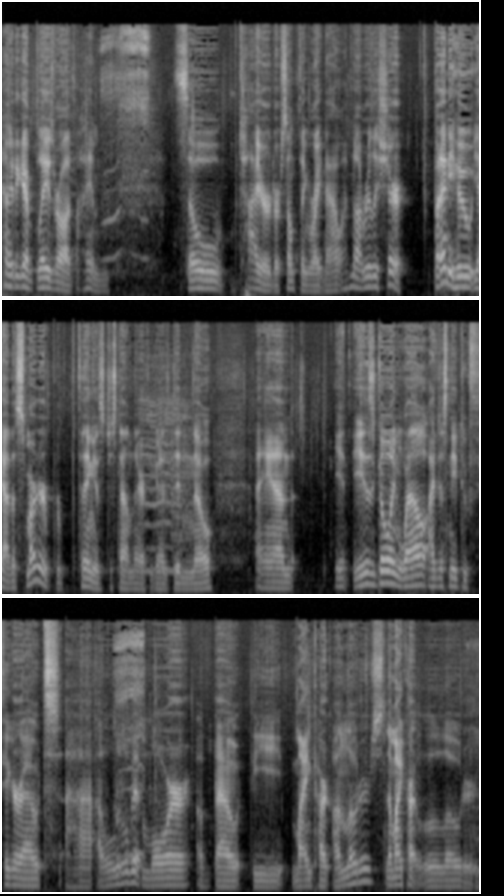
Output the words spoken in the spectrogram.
going to get blaze rods. I am so tired or something right now. I'm not really sure. But anywho, yeah, the smarter thing is just down there if you guys didn't know. And it is going well. I just need to figure out uh, a little bit more about the minecart unloaders. The minecart loaders.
